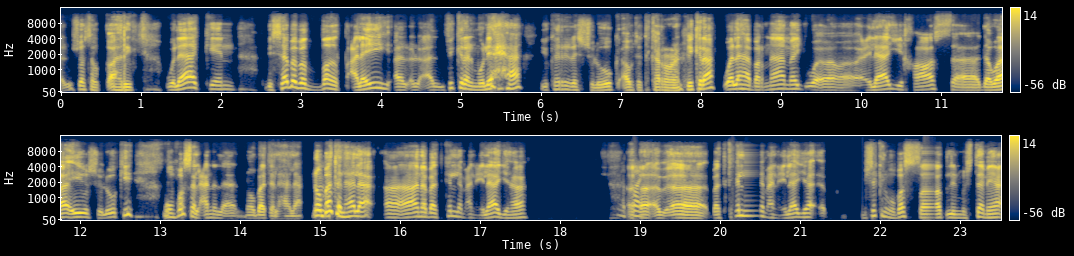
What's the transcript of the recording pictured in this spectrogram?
الوسواس القهري ولكن بسبب الضغط عليه الفكرة الملحة يكرر السلوك أو تتكرر الفكرة ولها برنامج علاجي خاص دوائي وسلوكي منفصل عن نوبات الهلع نوبات الهلع أنا بتكلم عن علاجها طيب. بتكلم عن علاجها بشكل مبسط للمستمع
